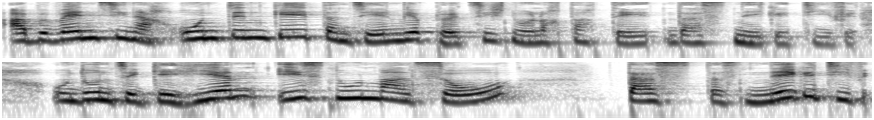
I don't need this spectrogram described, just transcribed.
Aber wenn sie nach unten geht, dann sehen wir plötzlich nur noch das Negative. Und unser Gehirn ist nun mal so, dass das Negative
